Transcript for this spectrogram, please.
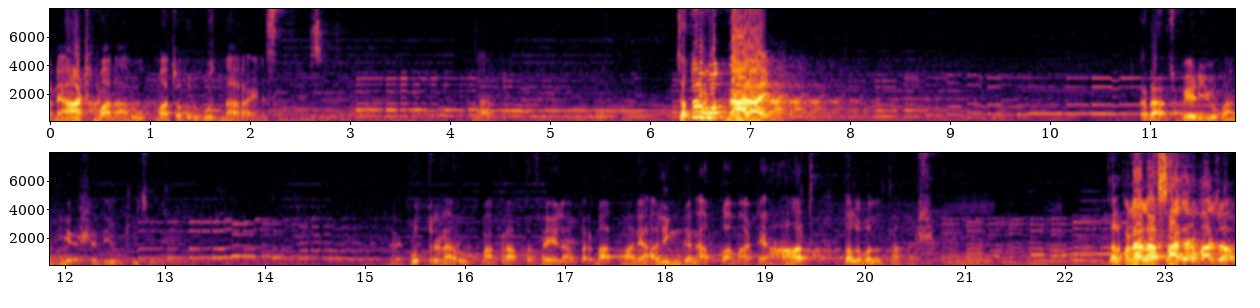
અને આઠમાના રૂપમાં ચતુર્ભુજ નારાયણ સામે છે. ચતુર્ભુજ નારાયણ. કદાચ બેડીઓ બાંધી હશે દેવકીજીને. અને પુત્રના રૂપમાં પ્રાપ્ત થયેલા પરમાત્માને આલિંગન આપવા માટે હાથ તલવલતા હશે. કલ્પનાના સાગરમાં જાઓ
